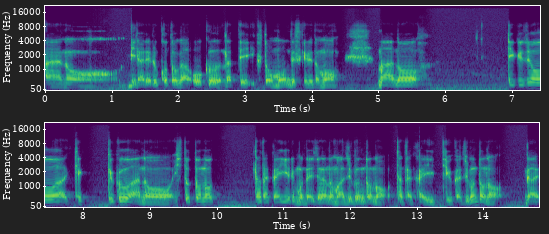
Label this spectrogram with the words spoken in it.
あの見られることが多くなっていくと思うんですけれども、まあ、あの陸上は結局はあの人との戦いよりも大事なのは自分との戦いっていうか自分とのが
